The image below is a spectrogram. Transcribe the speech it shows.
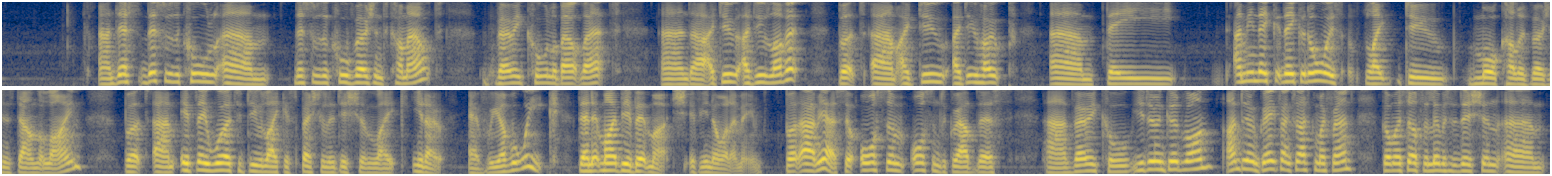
and this this was a cool um, this was a cool version to come out. Very cool about that, and uh, I do I do love it. But um, I do I do hope um, they. I mean, they could they could always like do more colored versions down the line. But um, if they were to do like a special edition, like you know every other week, then it might be a bit much, if you know what I mean. But um, yeah, so awesome, awesome to grab this. Uh, very cool. You doing good, Ron? I'm doing great. Thanks for asking, my friend. Got myself the limited edition um,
